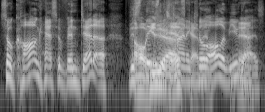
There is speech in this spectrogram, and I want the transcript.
so Kong has a vendetta. This Oh, thing is pissed, trying to kill all of you Yeah. guys.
